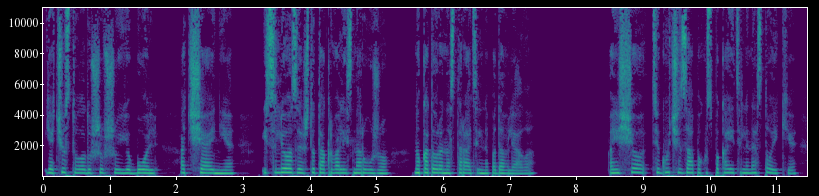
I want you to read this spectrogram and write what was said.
Я чувствовала душившую ее боль, отчаяние и слезы, что так рвались наружу, но которые она старательно подавляла. А еще тягучий запах успокоительной настойки —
